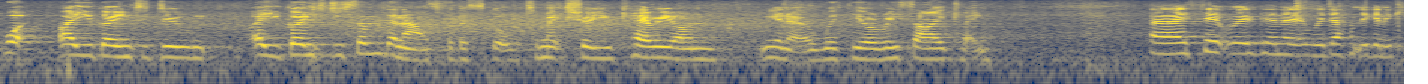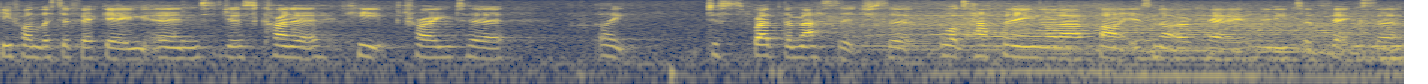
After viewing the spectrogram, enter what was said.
What are you going to do? Are you going to do something else for the school to make sure you carry on, you know, with your recycling? Uh, I think we're gonna, we're definitely gonna keep on litter picking and just kind of keep trying to, like, just spread the message that what's happening on our planet is not okay. We need to fix it.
